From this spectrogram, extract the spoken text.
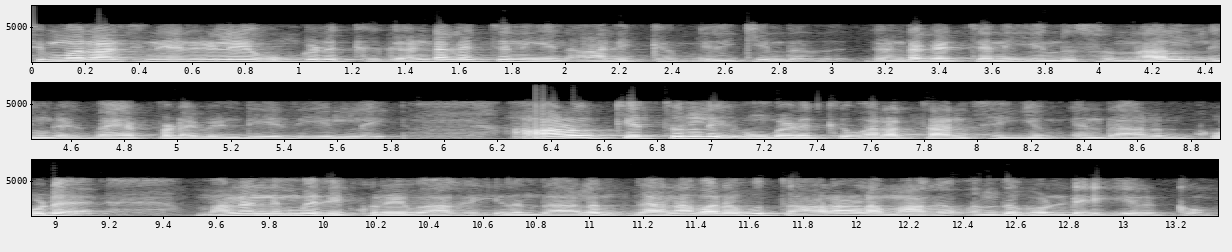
சிம்மராசினியர்களே உங்களுக்கு கண்டகச்சனியின் ஆதிக்கம் இருக்கின்றது. கண்டகச்சனி என்று சொன்னால் நீங்கள் பயப்பட வேண்டியது இல்லை. ஆரோக்கிய தொல்லை உங்களுக்கு வரத்தான் செய்யும் என்றாலும் கூட மன நிம்மதி குறைவாக இருந்தாலும் தனவரவு தாராளமாக வந்து கொண்டே இருக்கும்.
